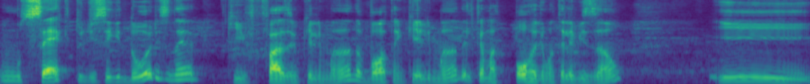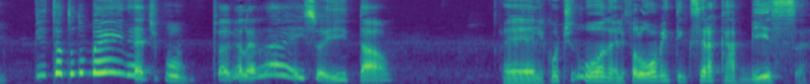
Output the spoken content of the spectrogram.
um secto de seguidores, né? Que fazem o que ele manda, votam em que ele manda. Ele tem uma porra de uma televisão. E. E tá tudo bem, né? Tipo, a galera, ah, é isso aí e tal. É, ele continuou, né? Ele falou: o homem tem que ser a cabeça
